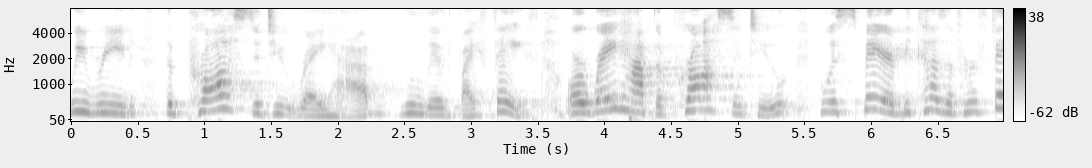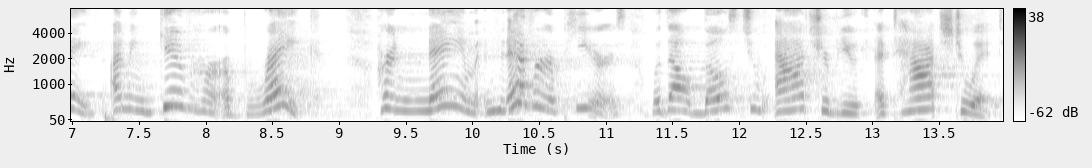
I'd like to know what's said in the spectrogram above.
We read the prostitute Rahab, who lived by faith, or Rahab the prostitute, who was spared because of her faith. I mean, give her a break. Her name never appears without those two attributes attached to it,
